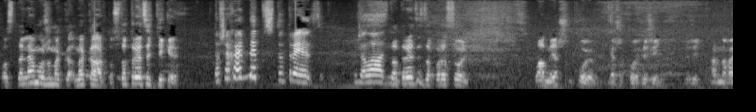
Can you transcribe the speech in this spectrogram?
Остальне можу на, на карту. 130 тільки. То ще хай буде 130. Вже ладно. 130 за парасоль. Ладно, я шуткую. Я шуткую. Держіть. Держіть. Гарного вечора.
